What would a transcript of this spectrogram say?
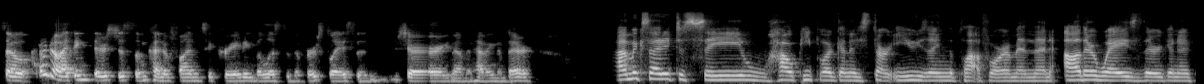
So I don't know. I think there's just some kind of fun to creating the list in the first place and sharing them and having them there. I'm excited to see how people are going to start using the platform and then other ways they're going to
